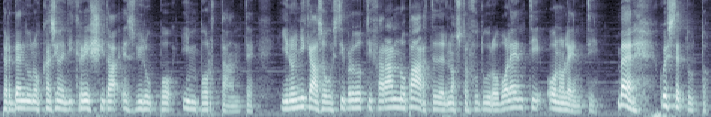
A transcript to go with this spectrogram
perdendo un'occasione di crescita e sviluppo importante. In ogni caso questi prodotti faranno parte del nostro futuro, volenti o nolenti. Bene, questo è tutto.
